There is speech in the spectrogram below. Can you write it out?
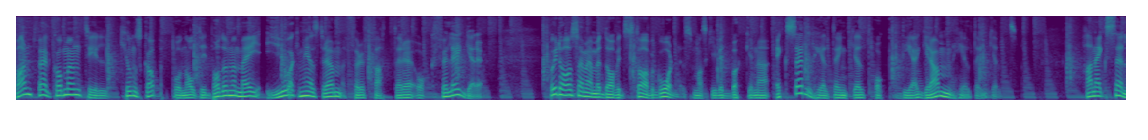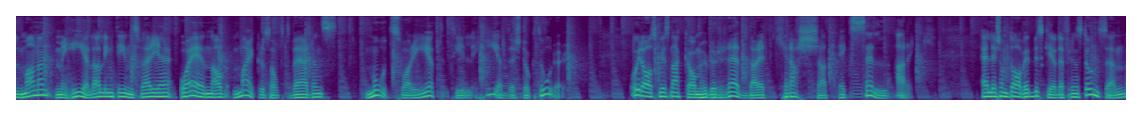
Varmt välkommen till Kunskap på nolltid-podden med mig, Joakim Hedström, författare och förläggare. Och idag så är jag med, med David Stavgård som har skrivit böckerna Excel helt enkelt och Diagram helt enkelt. Han är Excel-mannen med hela LinkedIn-Sverige och är en av Microsoft-världens motsvarighet till hedersdoktorer. Och idag ska vi snacka om hur du räddar ett kraschat Excel-ark. Eller som David beskrev det för en stund sedan,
